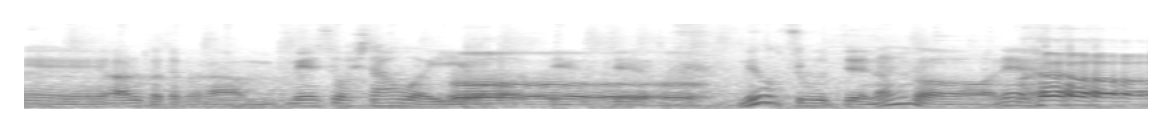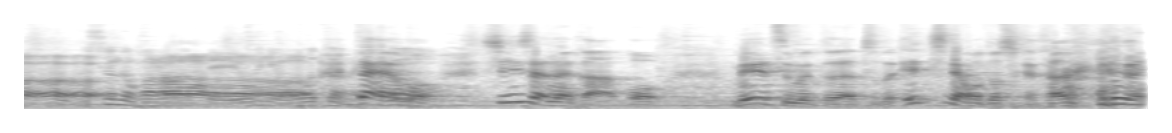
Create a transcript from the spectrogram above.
えーある方から瞑想した方がいいよって言って目をつぶって何がね するのかなっていうふうに思ったんだけど。だからもうシンさんなんかこう目つむってたらちょっとエッチなことしか考えない。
